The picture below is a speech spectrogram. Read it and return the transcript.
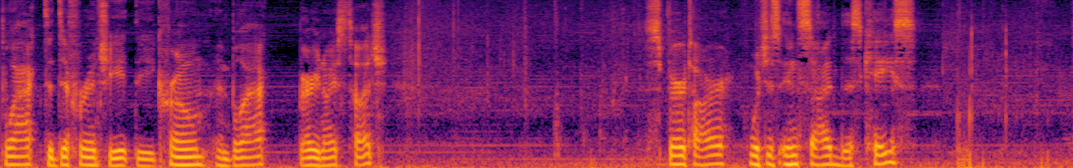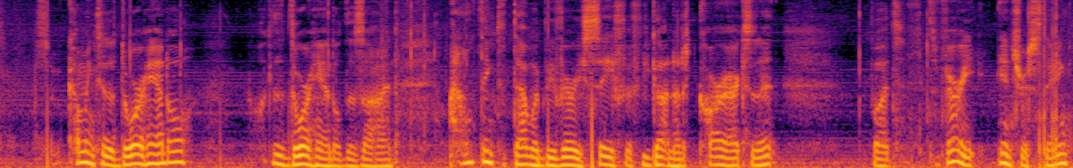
black to differentiate the chrome and black. Very nice touch. Spare tire, which is inside this case. Coming to the door handle, look at the door handle design. I don't think that that would be very safe if you got in a car accident, but it's very interesting.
